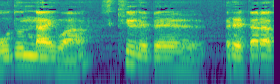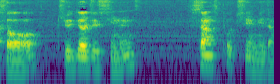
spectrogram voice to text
모든 나이와 skill level에 따라서 즐겨줄 수 있는 수상 스포츠입니다.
